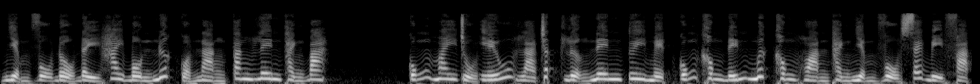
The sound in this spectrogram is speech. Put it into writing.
nhiệm vụ đổ đầy hai bồn nước của nàng tăng lên thành ba. Cũng may chủ yếu là chất lượng nên tuy mệt cũng không đến mức không hoàn thành nhiệm vụ sẽ bị phạt.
